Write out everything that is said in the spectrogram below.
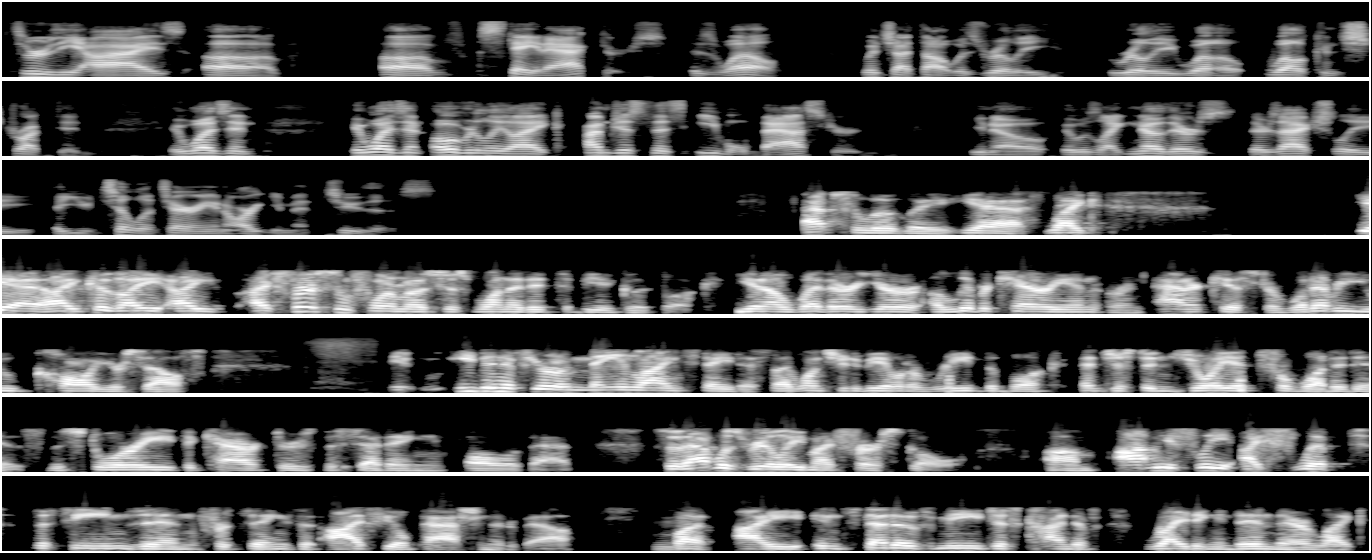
through the eyes of of state actors as well, which I thought was really really well well constructed. It wasn't it wasn't overly like I'm just this evil bastard you know it was like no there's there's actually a utilitarian argument to this Absolutely, yeah. Like, yeah, because I, I, I, first and foremost just wanted it to be a good book. You know, whether you're a libertarian or an anarchist or whatever you call yourself, it, even if you're a mainline statist, I want you to be able to read the book and just enjoy it for what it is the story, the characters, the setting, all of that. So that was really my first goal. Um, obviously, I slipped the themes in for things that I feel passionate about Mm. but I instead of me just kind of writing it in there like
